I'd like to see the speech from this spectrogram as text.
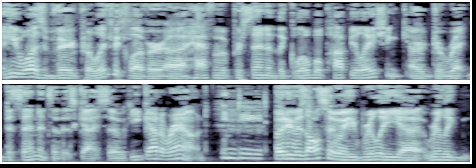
He was a very prolific lover. Uh, half of a percent of the global population are direct descendants of this guy, so he got around. Indeed. But he was also a really, uh, really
